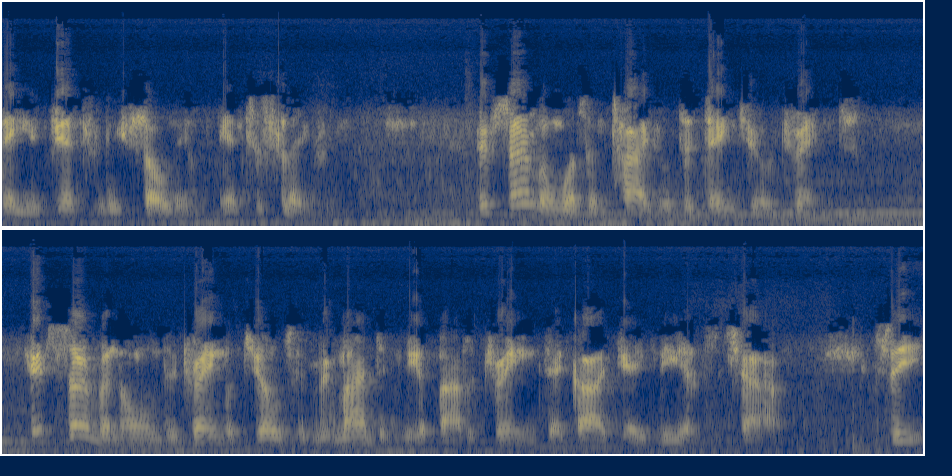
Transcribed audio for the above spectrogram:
they eventually sold him into slavery. The sermon was entitled The Danger of Dreams. His sermon on the dream of Joseph reminded me about a dream that God gave me as a child. See,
